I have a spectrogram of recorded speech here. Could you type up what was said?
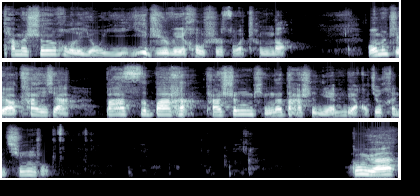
他们深厚的友谊一直为后世所称道。我们只要看一下八思巴他生平的大事年表就很清楚。公元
